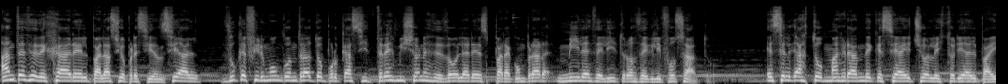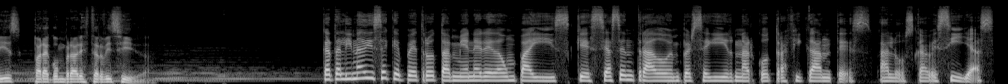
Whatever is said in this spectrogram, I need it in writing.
Antes de dejar el Palacio Presidencial, Duque firmó un contrato por casi 3 millones de dólares para comprar miles de litros de glifosato. Es el gasto más grande que se ha hecho en la historia del país para comprar este herbicida. Catalina dice que Petro también hereda un país que se ha centrado en perseguir narcotraficantes, a los cabecillas,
